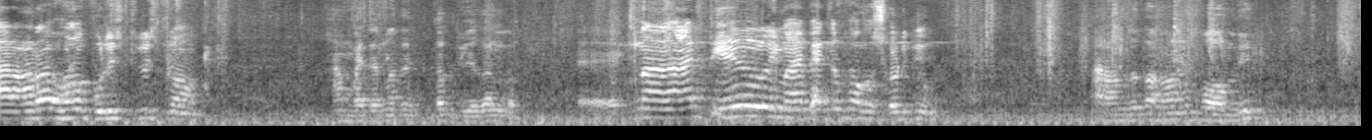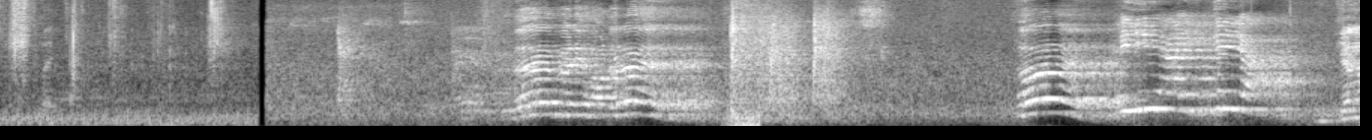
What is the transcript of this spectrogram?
আর আমরা হনো পুলিশ টুলিশ নাও হাম ভাই জানো তো দুই হাজার লো না আর টেন লই মাই ব্যাগ ফোকাস করে দিও আর আমরা তো বেড়ি হড়ে রে। এই। এই আইতেয়া কেন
